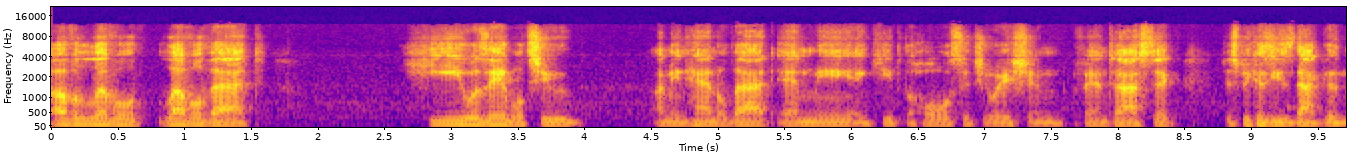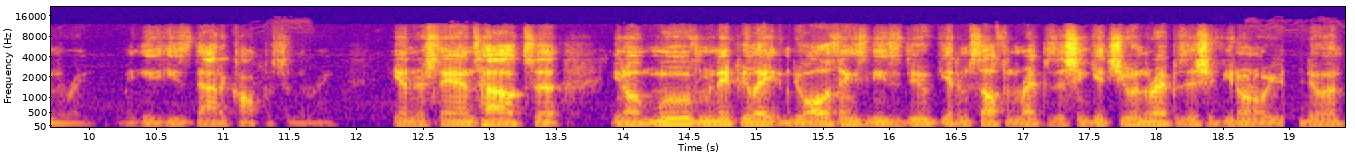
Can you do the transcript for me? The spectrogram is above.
of a level level that he was able to, I mean, handle that and me and keep the whole situation fantastic just because he's that good in the ring I mean, he, he's that accomplished in the ring. He understands how to, you know, move, manipulate, and do all the things he needs to do. Get himself in the right position, get you in the right position if you don't know what you're doing.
